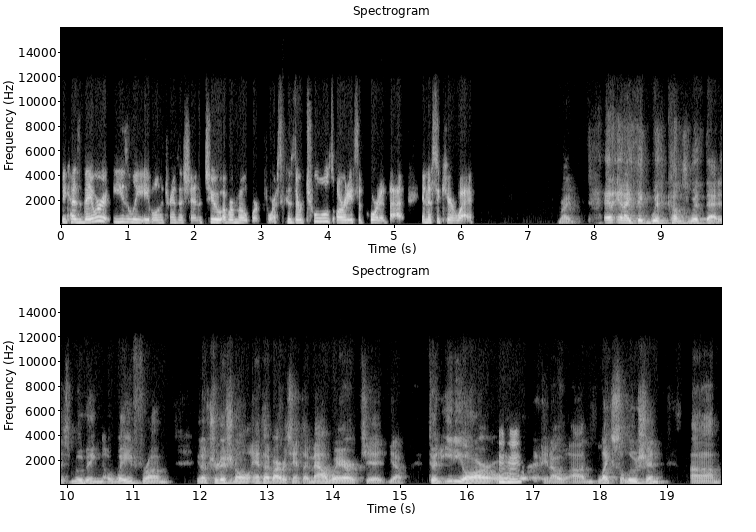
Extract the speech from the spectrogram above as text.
because they were easily able to transition to a remote workforce because their tools already supported that in a secure way. Right. and, and I think with comes with that is moving away from you know traditional antivirus, anti-malware to you know to an EDR or, mm-hmm. or you know uh, like solution. Um,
